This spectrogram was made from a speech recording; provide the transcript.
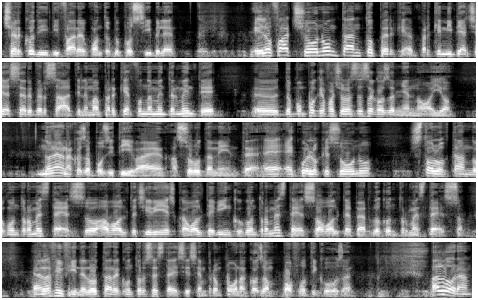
cerco di, di fare il quanto più possibile. E lo faccio non tanto perché, perché mi piace essere versatile, ma perché fondamentalmente eh, dopo un po' che faccio la stessa cosa mi annoio non è una cosa positiva, eh, assolutamente, è, è, quello che sono, sto lottando contro me stesso, a volte ci riesco, a volte vinco contro me stesso, a volte perdo contro me stesso. E alla fin fine lottare contro se stessi è sempre un po' una cosa un po' faticosa. Allora,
